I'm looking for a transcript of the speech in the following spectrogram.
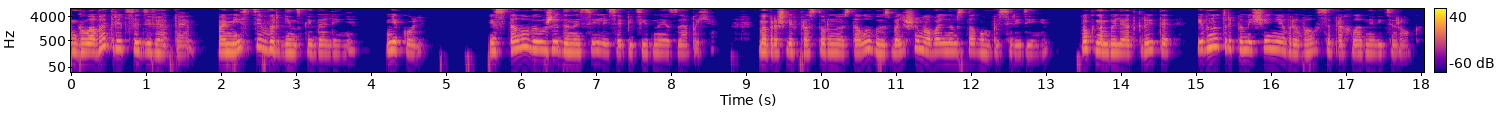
Глава 39. Поместье в Иргинской долине. Николь. Из столовой уже доносились аппетитные запахи. Мы прошли в просторную столовую с большим овальным столом посередине. Окна были открыты, и внутрь помещения врывался прохладный ветерок.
